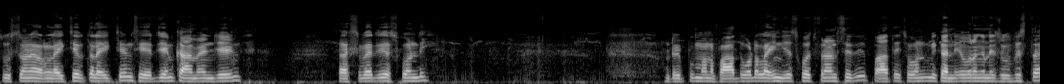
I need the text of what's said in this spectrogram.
చూస్తున్నాను ఎవరైనా లైక్ చెప్తే లైక్ చేయండి షేర్ చేయండి కామెంట్ చేయండి. సబ్స్క్రైబ్ చేసుకోండి. డ్రిప్ మన పాత కూడా లైన్ చేసుకోవచ్చు ఫ్రెండ్స్ ఇది. పాత చూడండి మీకు అన్ని వివరంగా నేను చూపిస్తా.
